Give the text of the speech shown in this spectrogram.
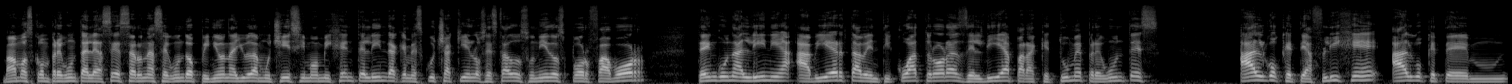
Vamos con pregúntale a César, una segunda opinión ayuda muchísimo. Mi gente linda que me escucha aquí en los Estados Unidos, por favor, tengo una línea abierta 24 horas del día para que tú me preguntes algo que te aflige, algo que te mm,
